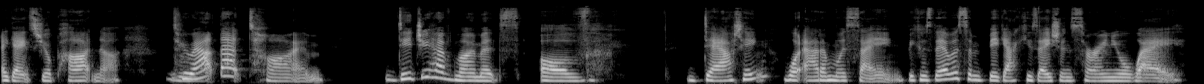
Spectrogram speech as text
against your partner. Mm. Throughout that time, did you have moments of doubting what Adam was saying? Because there were some big accusations thrown your way.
